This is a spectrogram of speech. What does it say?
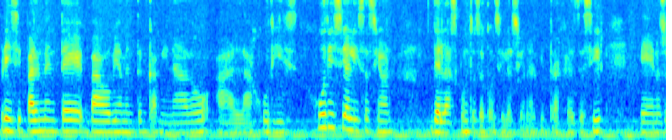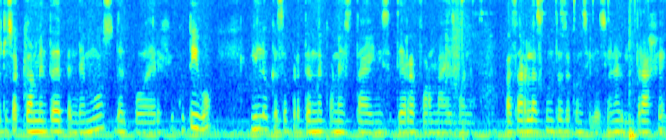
Principalmente va obviamente encaminado a la judicialización de las juntas de conciliación y arbitraje, es decir, eh, nosotros actualmente dependemos del Poder Ejecutivo, y lo que se pretende con esta iniciativa de reforma es, bueno, pasar las juntas de conciliación y arbitraje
